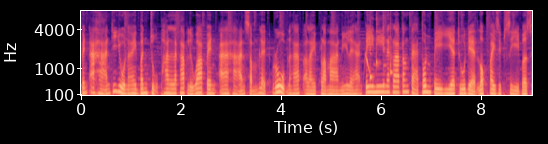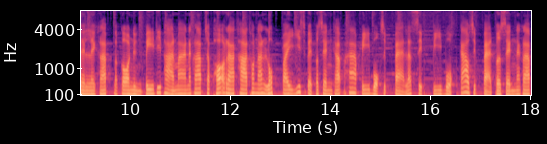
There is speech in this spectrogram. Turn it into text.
เป็นอาหารที่อยู่ในบรรจุภัณฑ์แล้วครับ หรือว่าเป็นอาหารสำเร็จรูปนะครับ อะไรประมาณนี้เลยฮะ ปีนี้นะครับตั้งแต่ต้นปี year to date ลบไป 14%เลยครับ แล้วก็ 1 ปีที่ผ่านมานะครับ เฉพาะราคาเท่านั้นลบไป 21%ครับ 5 ปีบวก 18 และ 10 ปีบวก 98%นะครับ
